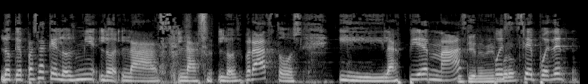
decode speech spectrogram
Lo que pasa que los lo- las, las, los brazos y las piernas, pues se pueden,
